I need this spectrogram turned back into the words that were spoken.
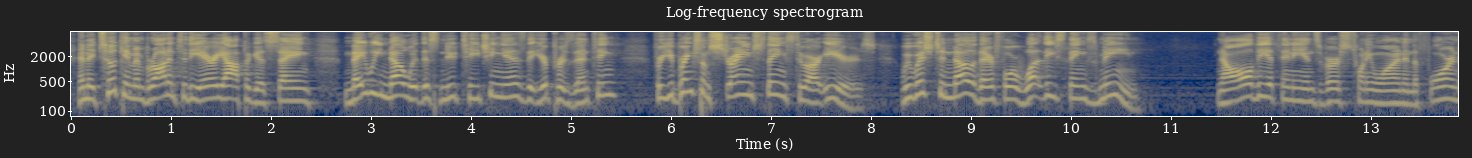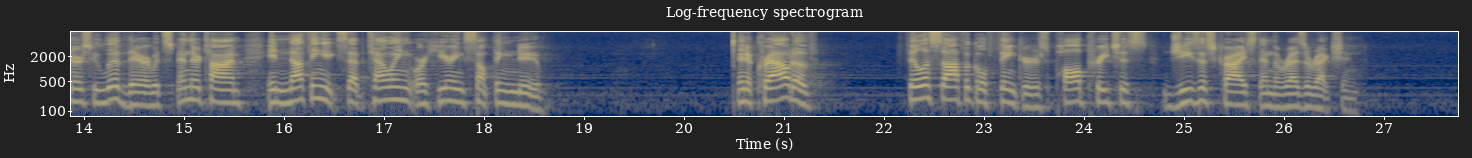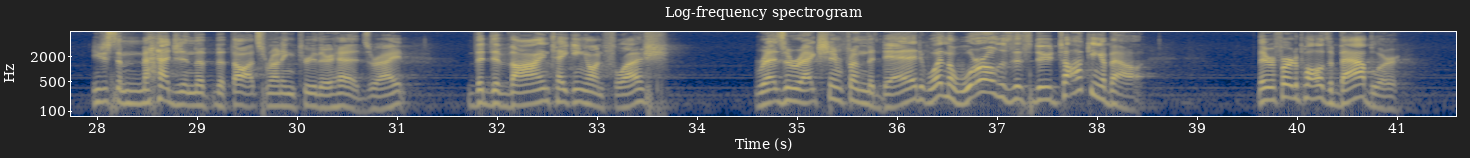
And they took him and brought him to the Areopagus, saying, May we know what this new teaching is that you're presenting? For you bring some strange things to our ears. We wish to know, therefore, what these things mean. Now, all the Athenians, verse 21, and the foreigners who lived there would spend their time in nothing except telling or hearing something new. In a crowd of philosophical thinkers, Paul preaches Jesus Christ and the resurrection. You just imagine the, the thoughts running through their heads, right? The divine taking on flesh resurrection from the dead. What in the world is this dude talking about? They refer to Paul as a babbler.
